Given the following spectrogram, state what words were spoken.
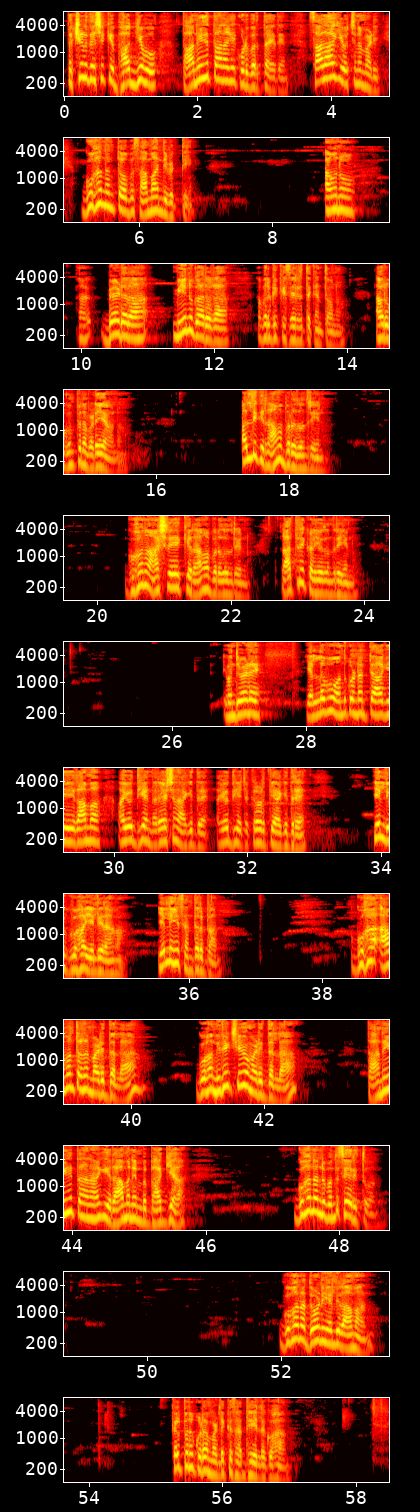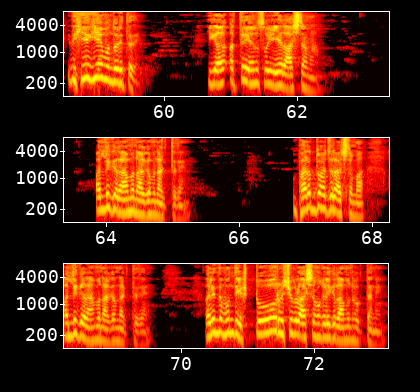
ದಕ್ಷಿಣ ದೇಶಕ್ಕೆ ಭಾಗ್ಯವು ತಾನೇ ತಾನಾಗಿ ಕೂಡಿ ಬರ್ತಾ ಇದೆ. ಸಾಲಾಗಿ ಯೋಚನೆ ಮಾಡಿ. ಗುಹನಂತ ಒಬ್ಬ ಸಾಮಾನ್ಯ ವ್ಯಕ್ತಿ. ಅವನು ಬೇಡರ, ಮೀನುಗಾರರ ವರ್ಗಕ್ಕೆ ಸೇರಿರ್ತಕ್ಕಂಥವನು. ಅವರ ಗುಂಪಿನ ಬಡೆಯ ಅವನು. ಅಲ್ಲಿಗೆ ರಾಮ ಬರೋದು ಅಂದ್ರೆ ಏನು? ಗುಹನ ಆಶ್ರಯಕ್ಕೆ ರಾಮ ಬರೋದು ಅಂದ್ರೆ ಏನು? ರಾತ್ರಿ ಕಳೆಯೋದು ಅಂದ್ರೆ ಏನು? ಒಂದು ವೇಳೆ ಎಲ್ಲವೂ ಅಂದುಕೊಂಡಂತೆ ಆಗಿ ರಾಮ ಅಯೋಧ್ಯೆಯ ನರೇಶನ ಆಗಿದ್ರೆ, ಅಯೋಧ್ಯೆಯ ಚಕ್ರವರ್ತಿ ಆಗಿದ್ರೆ, ಎಲ್ಲಿ ಗುಹ, ಎಲ್ಲಿ ರಾಮ? ಎಲ್ಲಿ ಈ ಸಂದರ್ಭ? ಗುಹ ಆಮಂತ್ರಣ ಮಾಡಿದ್ದಲ್ಲ, ಗುಹ ನಿರೀಕ್ಷೆಯೂ ಮಾಡಿದ್ದಲ್ಲ, ತಾನೇ ತಾನಾಗಿ ರಾಮನೆಂಬ ಭಾಗ್ಯ ಗುಹನನ್ನು ಬಂದು ಸೇರಿತು. ಗುಹನ ದೋಣಿಯಲ್ಲಿ ರಾಮ ಕಲ್ಪನೆ ಕೂಡ ಮಾಡಲಿಕ್ಕೆ ಸಾಧ್ಯ ಇಲ್ಲ ಗುಹ. ಇದು ಹೀಗೆಯೇ ಮುಂದುವರಿತದೆ. ಈಗ ಅತ್ರಿ ಅನಸೂಯೆಯರ ಆಶ್ರಮ. ಅಲ್ಲಿಗೆ ರಾಮನ ಆಗಮನ ಆಗ್ತದೆ. ಭರದ್ವಾಜರ ಆಶ್ರಮ, ಅಲ್ಲಿಗೆ ರಾಮನ ಆಗಮನ ಆಗ್ತದೆ. ಅಲ್ಲಿಂದ ಮುಂದೆ ಎಷ್ಟೋ ಋಷಿಗಳ ಆಶ್ರಮಗಳಿಗೆ ರಾಮನ ಹೋಗ್ತಾನೆ.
